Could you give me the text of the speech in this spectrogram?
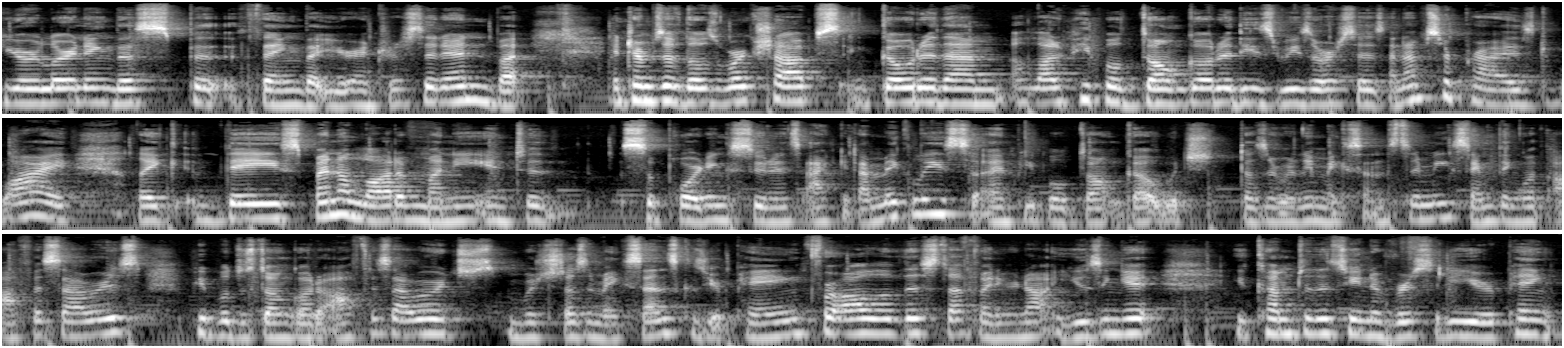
you're learning this thing that you're interested in. But in terms of those workshops go to them. A lot of people don't go to these resources and i'm surprised why. Like they spend a lot of money into supporting students academically so, and people don't go which doesn't really make sense to me. Same thing with office hours. People just don't go to office hours which doesn't make sense because you're paying for all of this stuff and you're not using it. You come to this university you're paying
